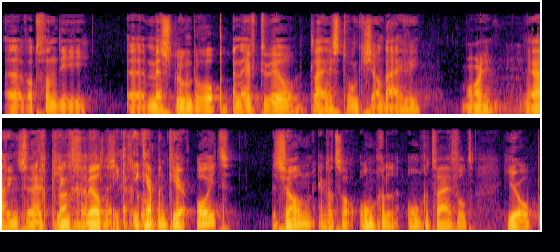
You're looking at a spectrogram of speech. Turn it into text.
eh, wat van die eh meskloen erop. En eventueel kleine stronkjes andijvie. Mooi. Ja, klinkt eh, klinkt geweldig. Ik, heb een keer ooit zo'n, en dat zal onge- ongetwijfeld hierop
